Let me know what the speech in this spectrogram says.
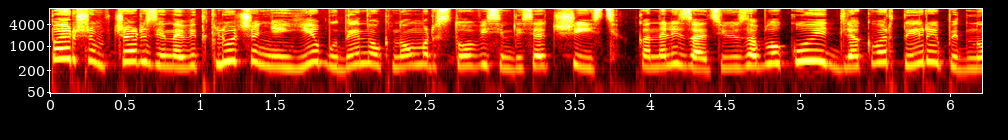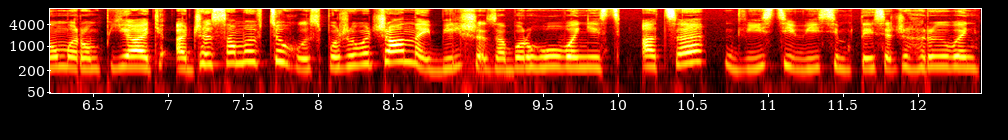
Першим в черзі на відключення є будинок номер 186. Каналізацію заблокують для квартири під номером 5, адже саме в цього споживача найбільша заборгованість, а це 208 тисяч гривень.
